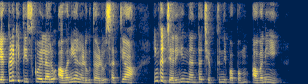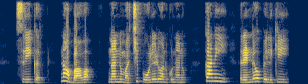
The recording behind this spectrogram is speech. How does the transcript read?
ఎక్కడికి తీసుకువెళ్ళారు అవని? అని అడుగుతాడు సత్య. ఇంకా జరిగిందంతా చెప్తుంది పాపం అవని. శ్రీకర్ నా బావ నన్ను మర్చిపోలేడు అనుకున్నాను. కానీ రెండవ పెళ్ళికి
